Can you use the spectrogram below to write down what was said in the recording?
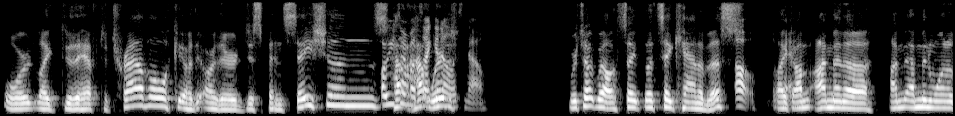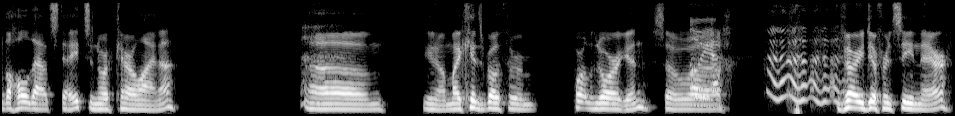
or like do they have to travel are there, are there dispensations oh you're talking how, about psychedelics now we're talking well say let's say cannabis oh okay. like i'm i'm in a i'm i'm in one of the holdout states in north carolina um, you know, my kids both from Portland, Oregon. So oh, uh, very different scene there.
